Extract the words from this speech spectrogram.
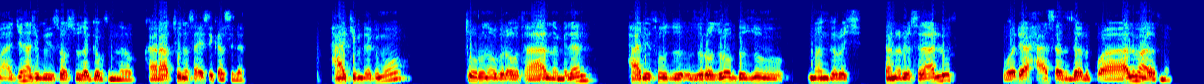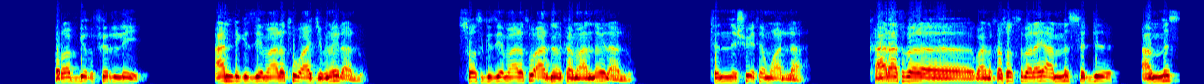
ማጀህ ናቸው እንግዲህ ሶስቱ ዘገቡት ምንለው ከአራቱ ነሳኢ ሲቀር ስለ ሐኪም ደግሞ ጥሩ ነው ብለውታል ነው የሚለን ሐዲሱ ዝሮ ዝሮ ብዙ መንገዶች ተነዶ ስላሉት ወደ ሐሰን ዘልቋል ማለት ነው ረቢ اغفر لي አንድ ጊዜ ማለቱ ዋጅብ ነው ይላሉ ሶስት ጊዜ ማለቱ አርነል ከማል ነው ይላሉ ትንሹ የተሟላ ከአራት በማን ከሶስት በላይ አምስት ስድስት አምስት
